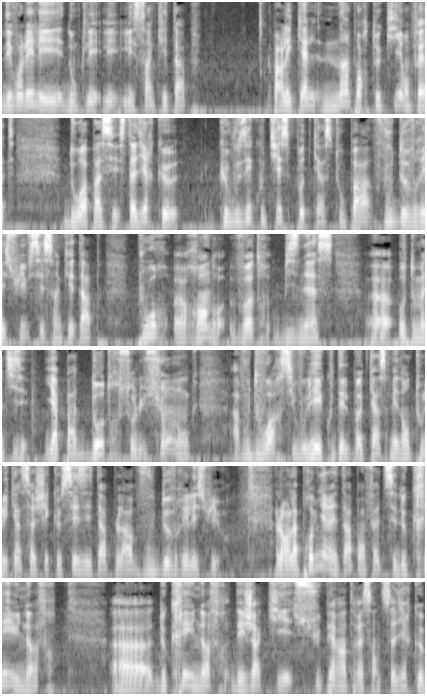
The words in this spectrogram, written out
Dévoiler les, donc les, les, cinq étapes par lesquelles n'importe qui en fait doit passer. C'est-à-dire que que vous écoutiez ce podcast ou pas, vous devrez suivre ces cinq étapes pour euh, rendre votre business euh, automatisé. Il n'y a pas d'autre solution, donc à vous de voir si vous voulez écouter le podcast, mais dans tous les cas, sachez que ces étapes-là, vous devrez les suivre. Alors la première étape, en fait, c'est de créer une offre, euh, de créer une offre déjà qui est super intéressante. C'est-à-dire que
